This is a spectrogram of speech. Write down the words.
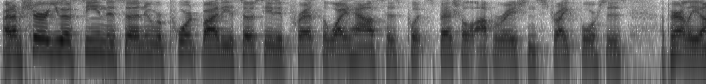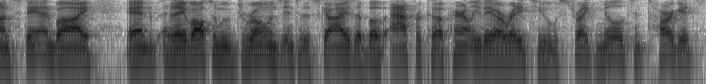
All right, I'm sure you have seen this uh, new report by the Associated Press. The White House has put Special Operations Strike Forces apparently on standby, and they've also moved drones into the skies above Africa. Apparently, they are ready to strike militant targets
